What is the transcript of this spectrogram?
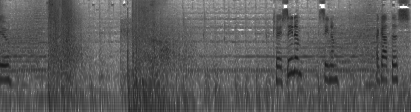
You. Okay, seen him. Seen him. I got this.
